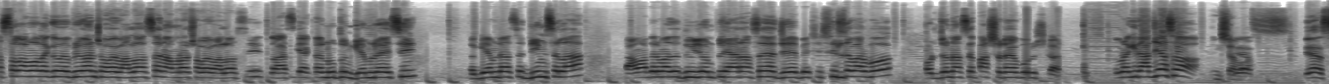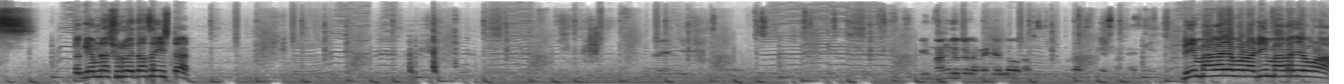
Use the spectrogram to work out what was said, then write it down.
আসসালামু আলাইকুম এভরিওয়ান সবাই ভালো আছেন? আমরা সবাই ভালো আছি। তো আজকে একটা নতুন গেম লয়েছি তো গেমটা হচ্ছে ডিম সেলা আমাদের মাঝে দুইজন প্লেয়ার আছে যে বেশি শিলতে পারব ওর জন্য আজকে পাঁচশো টাকা পুরস্কার। তোমরা কি রাজি আছো? ইনশাআল্লাহ। ইয়েস তো গেমটা শুরু হইতে আছে স্টার্ট ভাঙলে গেলাম এটা ডিম ভাঙা যাব না ডিম ভাঙা যাব না।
